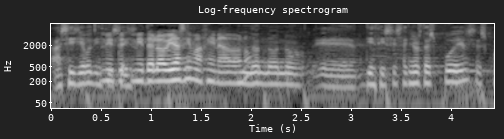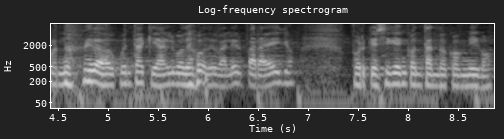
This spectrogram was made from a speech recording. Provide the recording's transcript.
Así llevo Ni 16 te, ni te lo habías imaginado, ¿no? no, no, no. Eh, 16 años después es cuando me he dado cuenta que algo debo de valer para ello, porque siguen contando conmigo.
